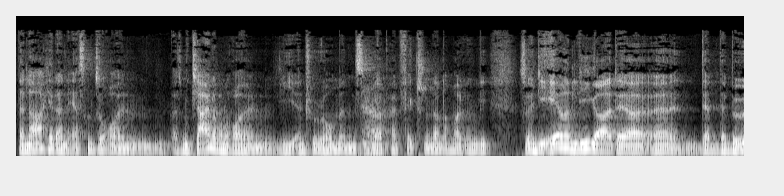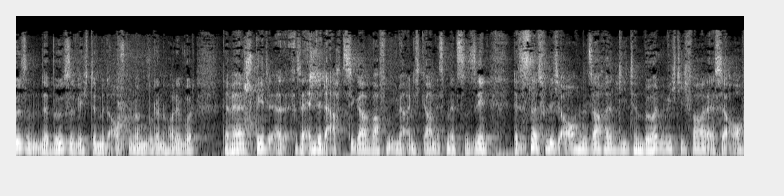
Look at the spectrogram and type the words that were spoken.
danach ja dann erst mit so Rollen, also mit kleineren Rollen wie In True Romance ja. oder Pulp Fiction dann nochmal irgendwie so in die Ehrenliga der, äh, der, der Bösen, der Bösewichte mit aufgenommen wurde in Hollywood. Da wäre ja später, also Ende der 80er war von ihm ja eigentlich gar nichts mehr zu sehen. Das ist natürlich auch eine Sache, die Tim Burton wichtig war. Er ist ja auch,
